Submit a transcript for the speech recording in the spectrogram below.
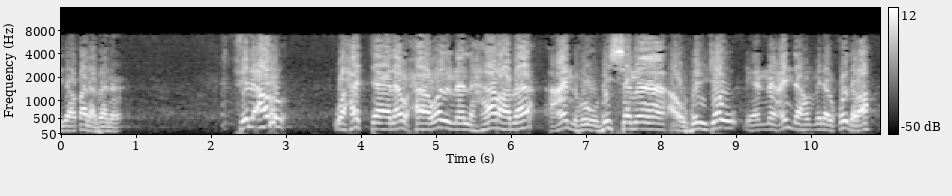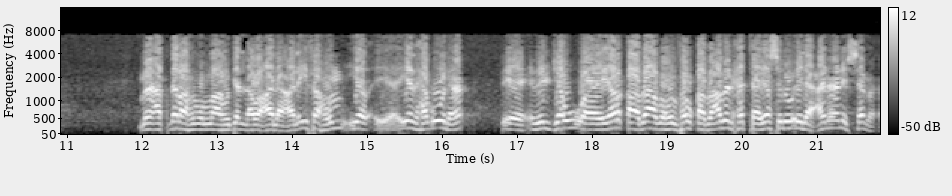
إذا طلبنا. في الأرض وحتى لو حاولنا الهرب عنه في السماء أو في الجو لأن عندهم من القدرة ما أقدرهم الله جل وعلا عليه فهم يذهبون في الجو ويرقى بعضهم فوق بعض حتى يصلوا إلى عنان السماء.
